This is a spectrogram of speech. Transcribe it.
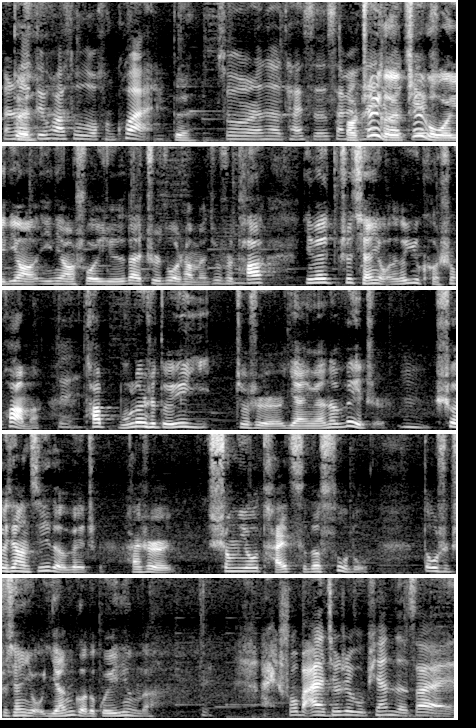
但是对。话速度很快，对。所有人的台词三秒哦，这个这个我一定要一定要说一句，在制作上面，就是嗯。他因为之前有那个预可视化嘛，对，他无论是对于以就是演员的位置、嗯摄像机的位置，还是声优台词的速度，都是之前有严格的规定的。对哎，说白了，其实这部片子在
